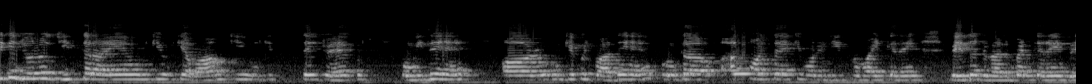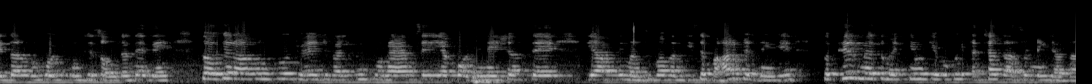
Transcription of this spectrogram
लेकिन जो लोग जीत कर आए हैं, उनकी उनकी आवाम की, उनकी से जो है कुछ उम्मीदें हैं और उनके कुछ वादे हैं। उनका हक पहुँचता है कि वो रिलीफ प्रोवाइड करें, बेहतर डेवलपमेंट करें, बेहतर उनको, उनकी सहूलतें दें। तो अगर आप उनको जो है डेवलपमेंट प्रोग्राम से या कोऑर्डिनेशन से या अपनी मनसूबाबंदी से बाहर कर देंगे तो फिर मैं समझती हूँ कि वो कोई अच्छा तासर नहीं जाता।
